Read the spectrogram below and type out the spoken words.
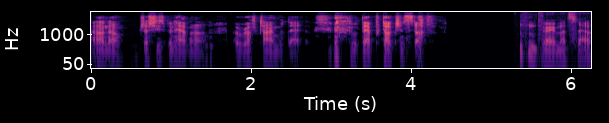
I don't know. Jesse's been having a, a rough time with that with that production stuff. very much so.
